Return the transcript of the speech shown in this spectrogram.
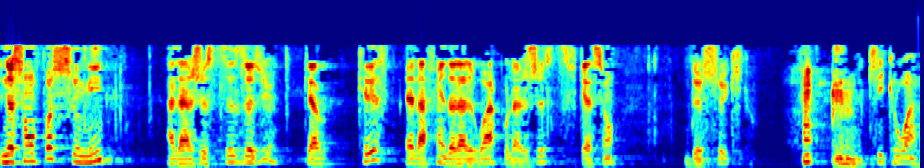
ils ne sont pas soumis à la justice de Dieu, car Christ est la fin de la loi pour la justification de ceux qui, croient.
